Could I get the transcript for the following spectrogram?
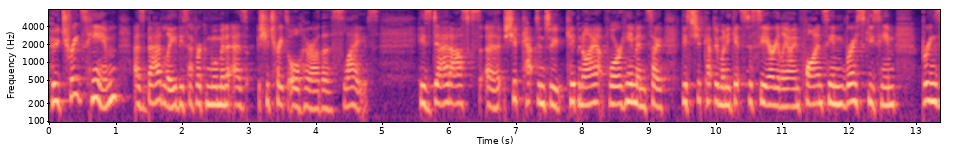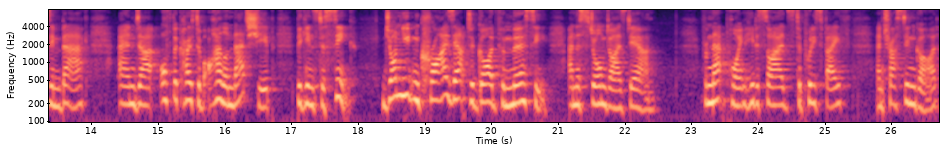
who treats him as badly, this African woman, as she treats all her other slaves his dad asks a ship captain to keep an eye out for him. And so this ship captain, when he gets to Sierra Leone, finds him, rescues him, brings him back. And uh, off the coast of Ireland, that ship begins to sink. John Newton cries out to God for mercy, and the storm dies down. From that point, he decides to put his faith and trust in God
